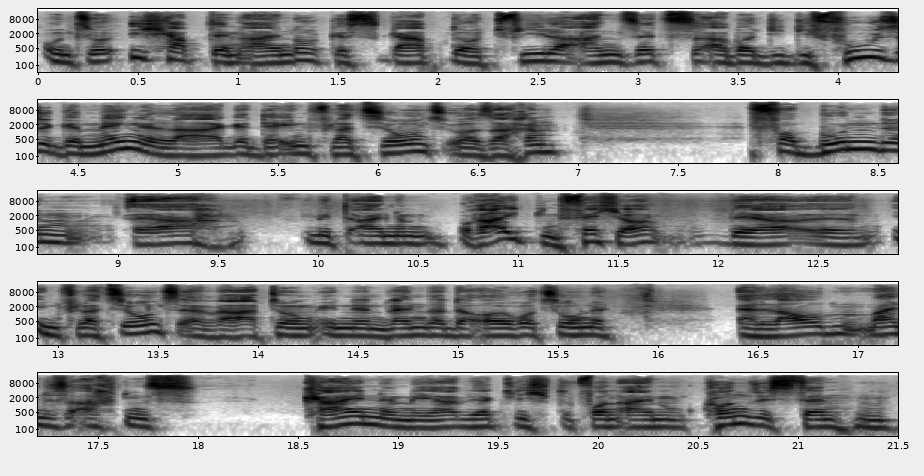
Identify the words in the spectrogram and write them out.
Und so, ich habe den Eindruck, es gab dort viele Ansätze, aber die diffuse Gemengelage der Inflationsursachen verbunden ja, mit einem breiten Fächer der äh, Inflationserwartung in den Ländern der Eurozone erlauben meines Erachtens keine mehr wirklich von einem konsistenten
